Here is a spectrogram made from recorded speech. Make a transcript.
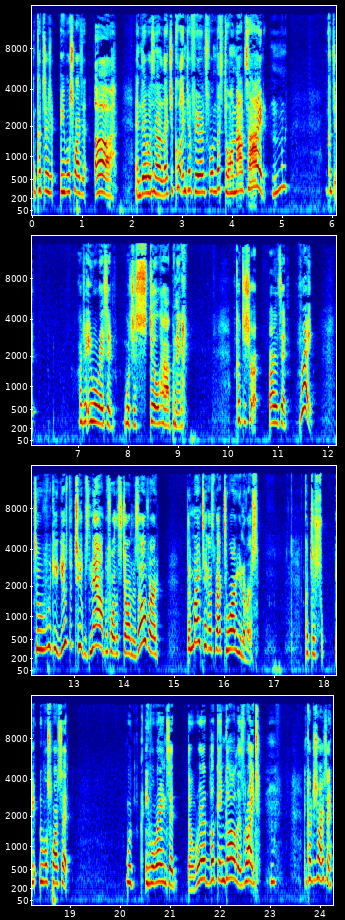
And cut to Evil Schwoz said, Ah, and there was an electrical interference from the storm outside. To Evil Ray said, which is still happening. To Charlotte said, Right. So if we could use the tubes now before the storm is over, that might take us back to our universe. Cut to Sh- Evil Schwoz said, with Evil Rain said, The weird looking girl is right. And Charlotte said,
